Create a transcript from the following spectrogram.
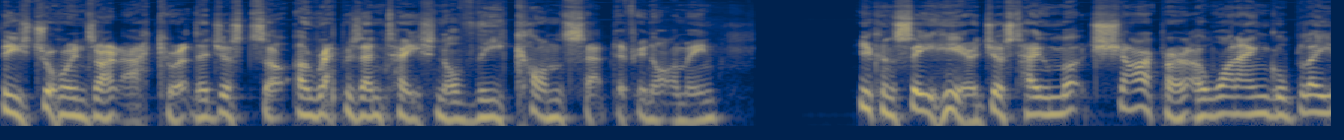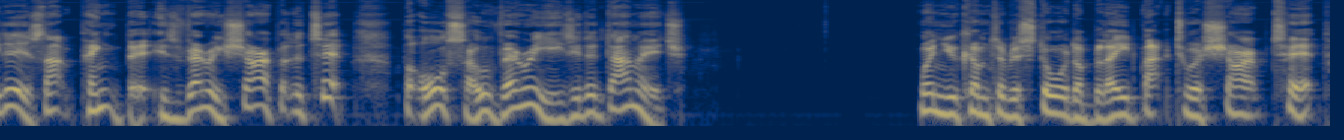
These drawings aren't accurate. They're just a representation of the concept, if you know what I mean. You can see here just how much sharper a one angle blade is. That pink bit is very sharp at the tip, but also very easy to damage. When you come to restore the blade back to a sharp tip,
